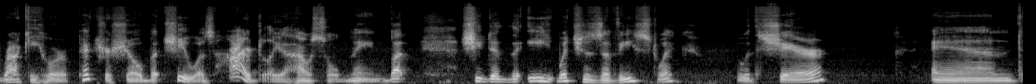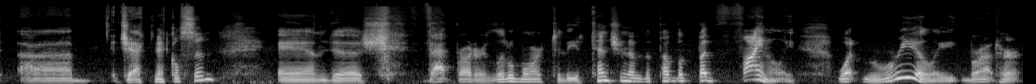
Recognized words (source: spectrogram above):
Rocky Horror Picture Show, but she was hardly a household name. But she did the e- Witches of Eastwick with Cher and uh, Jack Nicholson, and uh, she, that brought her a little more to the attention of the public. But finally, what really brought her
